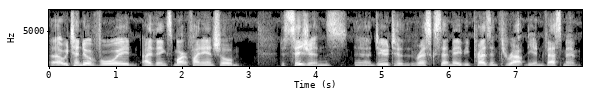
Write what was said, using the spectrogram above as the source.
Uh, we tend to avoid, I think, smart financial decisions uh, due to risks that may be present throughout the investment.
